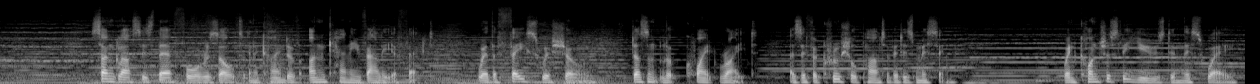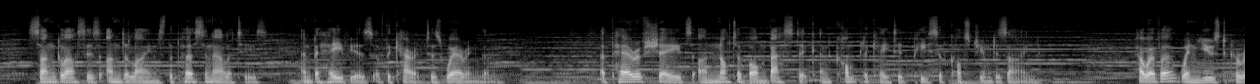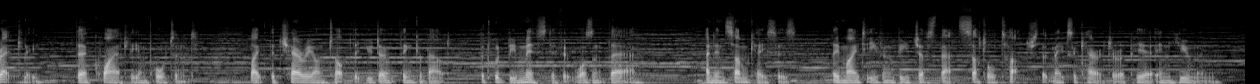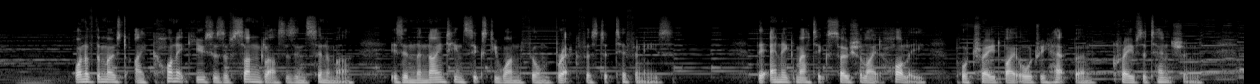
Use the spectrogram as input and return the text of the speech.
Sunglasses therefore result in a kind of uncanny valley effect, where the face we're shown doesn't look quite right, as if a crucial part of it is missing. When consciously used in this way, sunglasses underlines the personalities and behaviors of the characters wearing them. A pair of shades are not a bombastic and complicated piece of costume design. However, when used correctly, they're quietly important like the cherry on top that you don't think about, but would be missed if it wasn't there. And in some cases, they might even be just that subtle touch that makes a character appear inhuman. One of the most iconic uses of sunglasses in cinema is in the 1961 film Breakfast at Tiffany's. The enigmatic socialite Holly, portrayed by Audrey Hepburn, craves attention,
